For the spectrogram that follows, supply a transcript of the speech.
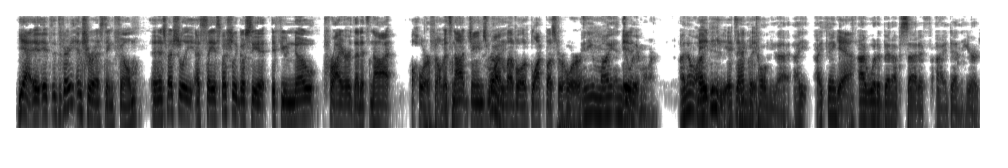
Yeah, it, it's it's a very interesting film, and especially I say especially go see it if you know prior that it's not a horror film. It's not James Wan Right. level of blockbuster horror. and you might enjoy It- it, more. I know Maybe, I exactly. you told me that. I I think Yeah. I would have been upset if I didn't hear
